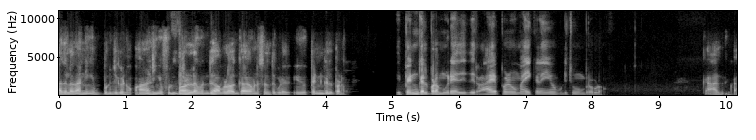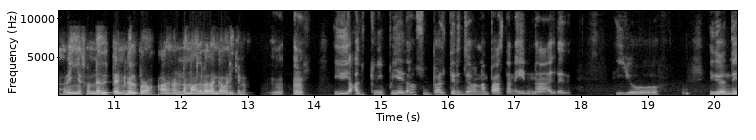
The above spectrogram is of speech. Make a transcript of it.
அதுலதா நீங்க புரிஞ்சுக்கணு ஆனா நீங்க இது ஃபுட்பால்ல வந்து அவ்வளவா கவனோ செலுத்தக்கூடாது. இது பெண்கள் படம். பெண்கள் படம் கிடையாது. இது ராயப்பனு மைக்கேலையு புடிச்சு ஊம்ப விடு அது அவிங்க சொன்னது பெண்கள் படோ அதனால நம்ம அதுலதா கவனிக்கணு ம் ம் இது அதுக்குன்னு இப்டி இதெல்லா ஃபுட்பால் தெரிஞ்சவன்லா பாத்தானா என்ன ஆகுறது? ஐயோ. இது வந்து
